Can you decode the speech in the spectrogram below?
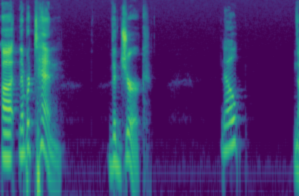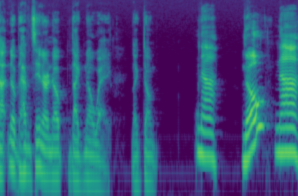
Uh, number 10, The Jerk. Nope. Not nope, haven't seen it or nope, like no way. Like don't Nah. No, Nah,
